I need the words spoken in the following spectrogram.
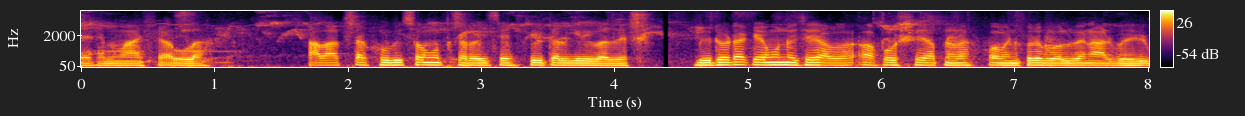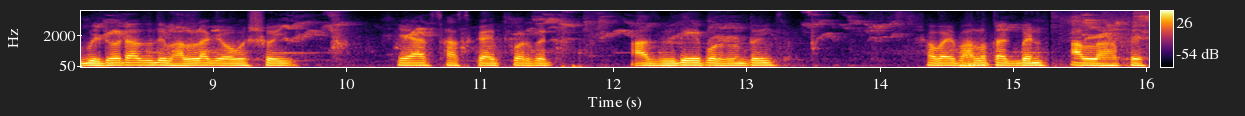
দেখেন, মাশাআল্লাহ। কালারটা খুবই চমৎকার হয়েছে চুইটাল গিরিবাজের ভিডিওটা কেমন হয়েছে অবশ্যই আপনারা কমেন্ট করে বলবেন। আর ভিডিওটা যদি ভালো লাগে অবশ্যই শেয়ার সাবস্ক্রাইব করবেন। আজ ভিডিও এই পর্যন্তই। সবাই ভালো থাকবেন। আল্লাহ হাফেজ।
